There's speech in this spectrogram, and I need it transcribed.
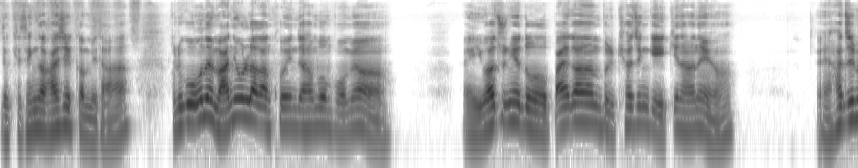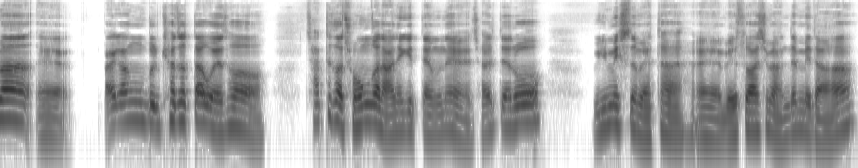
이렇게 생각하실 겁니다. 그리고 오늘 많이 올라간 코인들 한번 보면 예, 이 와중에도 빨간 불 켜진 게 있긴 하네요. 예, 하지만 예, 빨간 불 켜졌다고 해서 차트가 좋은 건 아니기 때문에 절대로 위믹스 메탈 예, 매수하시면 안 됩니다.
